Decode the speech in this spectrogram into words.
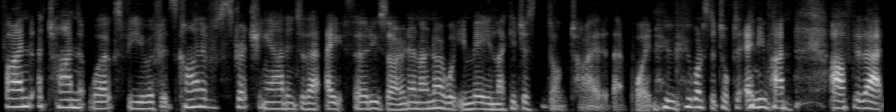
find a time that works for you if it's kind of stretching out into that 8.30 zone and i know what you mean like you're just dog tired at that point who, who wants to talk to anyone after that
